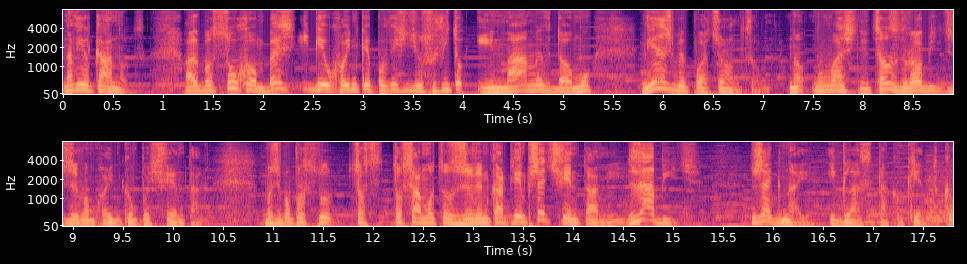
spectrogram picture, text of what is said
na Wielkanoc. Albo suchą, bez igieł choinkę powiesić u sufitu i mamy w domu wierzbę płaczącą. No, no właśnie, co zrobić z żywą choinką po świętach? Może po prostu to, to samo, co z żywym karpiem przed świętami. Zabić! Żegnaj, iglasta kokietko.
